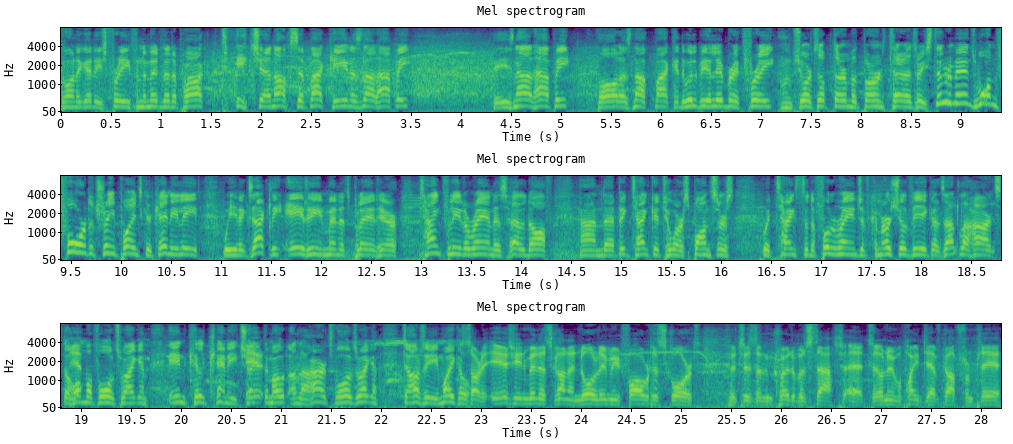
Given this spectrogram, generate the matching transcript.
going to get his free from the middle of the park. TJ knocks it back. Cian is not happy. He's not happy. Ball is knocked back. And it will be a Limerick free. I'm sure it's up there with Byrnes territory. Still remains 1 4 to 3 points. Kilkenny lead. We have exactly 18 minutes played here. Thankfully, the rain has held off. And a big thank you to our sponsors, with thanks to the full range of commercial vehicles at Lahart's, the yep. home of Volkswagen in Kilkenny. Check them out on Lahart's Volkswagen. Dotty, Michael. Sorry, 18 minutes gone and no Limerick forward has scored, which is an incredible stat. Uh, the only point they've got from play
